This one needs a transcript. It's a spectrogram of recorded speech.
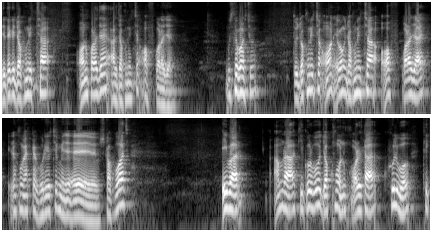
যেটাকে যখন ইচ্ছা অন করা যায় আর যখন ইচ্ছা অফ করা যায়। বুঝতে পারছ? তো যখন ইচ্ছা অন এবং যখন ইচ্ছা অফ করা যায়, এরকম একটা ঘড়ি হচ্ছে স্টপ ওয়াচ এইবার আমরা কি করব? যখন কলটা খুলবো ঠিক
